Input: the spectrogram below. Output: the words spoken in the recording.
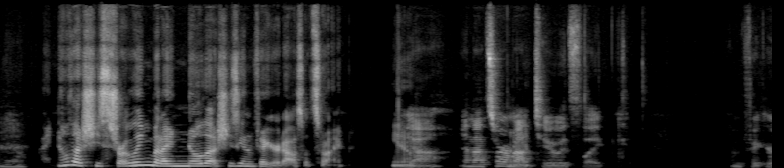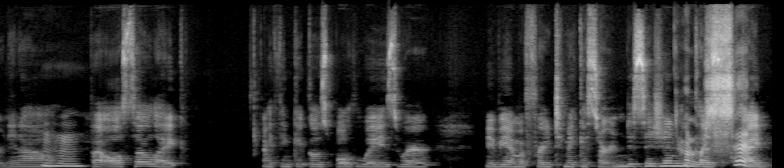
yeah, I know that she's struggling, but I know that she's gonna figure it out, so it's fine. You know? yeah, and that's where I'm Yeah. at too. It's like I'm figuring it out, Mm-hmm. but also like I think it goes both ways. Where maybe I'm afraid to make a certain decision because I,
